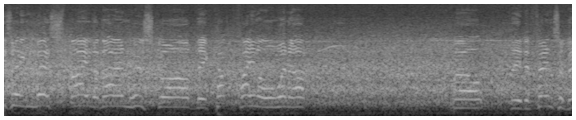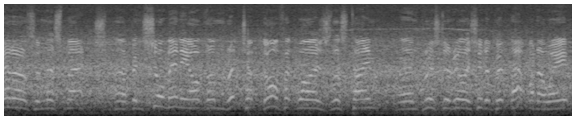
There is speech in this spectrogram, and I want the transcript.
Amazing pass by the man who scored the cup final winner. Well, the defensive errors in this match, there have been so many of them. Richard Gough it was this time, and Brewster really should have put that one away.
